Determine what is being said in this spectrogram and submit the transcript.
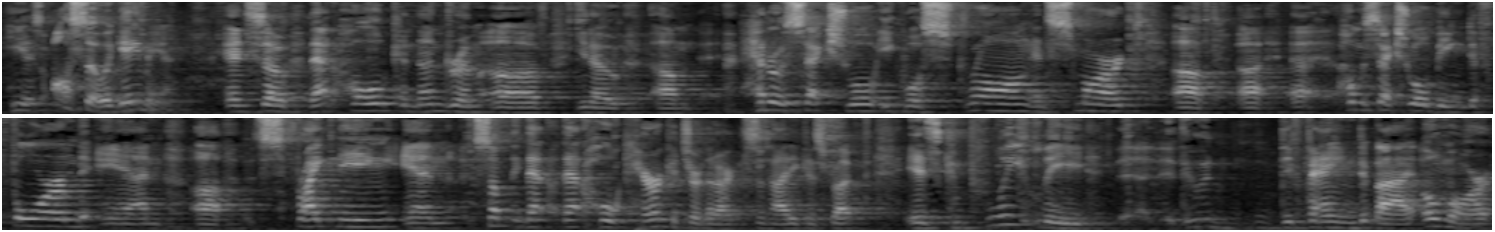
He is also a gay man. And so that whole conundrum of, you know, um, heterosexual equals strong and smart, uh, uh, uh, homosexual being deformed and uh, frightening, and something that that whole caricature that our society construct is completely uh, defamed by Omar,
